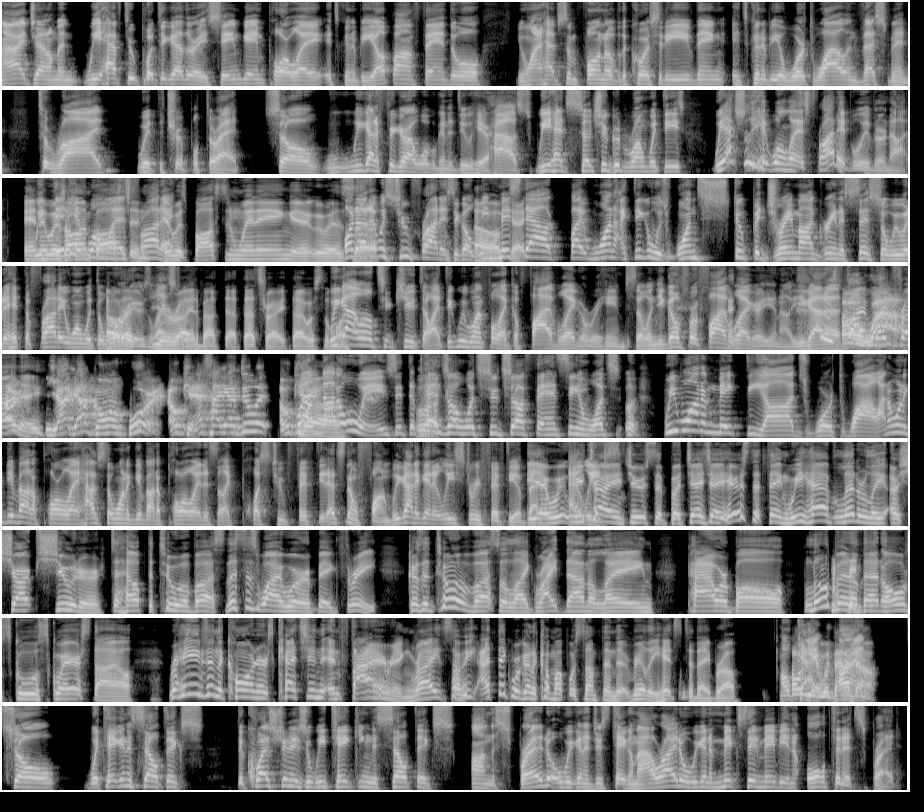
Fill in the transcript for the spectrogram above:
All right, gentlemen, we have to put together a same game parlay. It's going to be up on FanDuel. You want to have some fun over the course of the evening. It's going to be a worthwhile investment to ride with the triple threat. So we got to figure out what we're going to do here, House. We had such a good run with these. We actually hit one last Friday, believe it or not. And We it was on Boston. It was Boston winning. It was Oh no, uh, that was two Fridays ago. Oh, we okay. missed out by one. I think it was one stupid Draymond Green assist, so we would have hit the Friday one with the oh, that- Warriors last You're right week. about that. That's right. That was the We one. got a little too cute though. I think we went for like a five legger, Raheem. So when you go for a five legger, you know you gotta. fun. Five Leg Friday. Y'all, y'all going for it? Okay, that's how y'all do it. Okay. Well, Well, not always. It depends on what suits our fancy and what's. We want to make the odds worthwhile. I don't want to give out a parlay. House don't want to give out a parlay that's like plus two fifty. That's no fun. We got to get at least three fifty or better. Yeah, we, we try and juice it. But JJ, here's the thing: we have literally a sharp shooter to help the two of us. This is why we're a big three because the two of us are like right down the lane, power ball, a little bit of that old school square style. Raheem's in the corners, catching and firing. Right, so he. I think we're going to come up with something that really hits today, bro. Oh Okay. yeah, without All a right. doubt. So we're taking the Celtics. The question is, are we taking the Celtics on the spread, or are we going to just take them outright, or are we going to mix in maybe an alternate spread?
